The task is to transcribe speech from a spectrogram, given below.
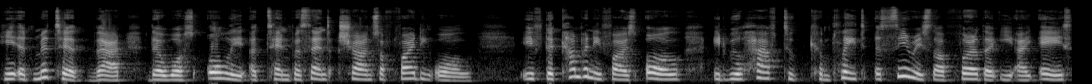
He admitted that there was only a 10% chance of finding oil. If the company finds oil, it will have to complete a series of further EIAs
